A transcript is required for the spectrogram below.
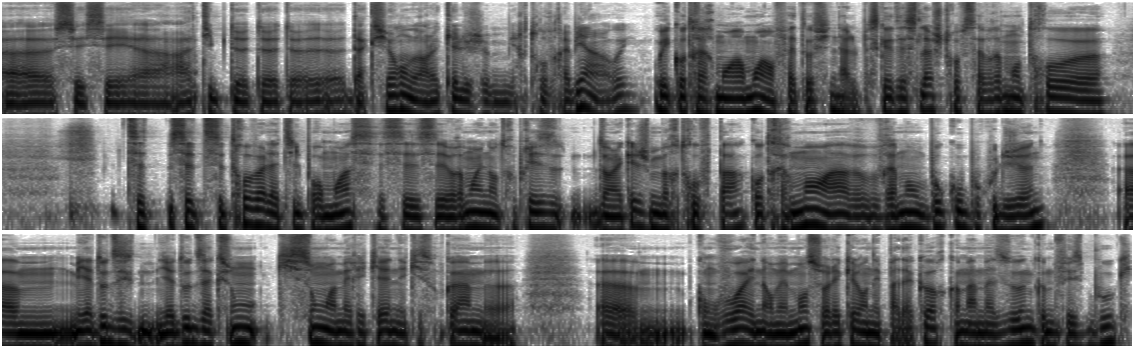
Euh, c'est un type d'action de, de, dans lequel je m'y retrouverais bien, oui. Oui, contrairement à moi, en fait, au final. Parce que Tesla, je trouve ça vraiment trop c'est trop volatile pour moi. C'est vraiment une entreprise dans laquelle je me retrouve pas, contrairement à vraiment beaucoup beaucoup de jeunes. Euh, mais il y a d'autres il y a d'autres actions qui sont américaines et qui sont quand même euh, euh, qu'on voit énormément sur lesquelles on n'est pas d'accord, comme Amazon, comme Facebook.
